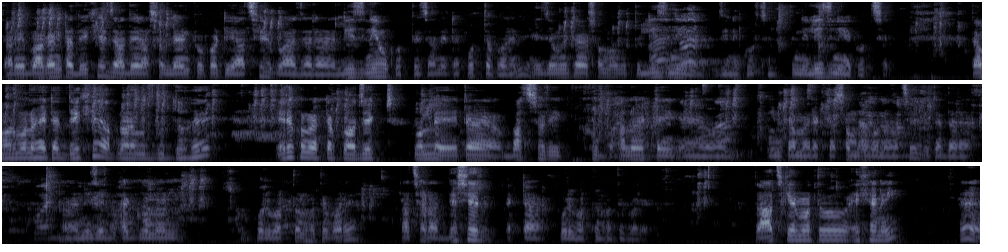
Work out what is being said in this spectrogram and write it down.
তারা এই বাগানটা দেখে যাদের আসলে ল্যান্ড প্রপার্টি আছে বা যারা লিজ নিয়েও করতে চান, এটা করতে পারেন। এই জমিটা সম্ভবত লিজ নিয়ে যিনি করছেন, তিনি লিজ নিয়ে করছেন। তো আমার মনে হয় এটা দেখে আপনারা উদ্বুদ্ধ হয়ে এরকম একটা প্রজেক্ট করলে এটা বাৎসরিক খুব ভালো একটা ইনকামের একটা সম্ভাবনা আছে, যেটা দ্বারা নিজের ভাগ্য উন্নয়ন পরিবর্তন হতে পারে। তাছাড়া দেশের একটা পরিবর্তন হতে পারে। তো আজকের মতো এখানেই হ্যাঁ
